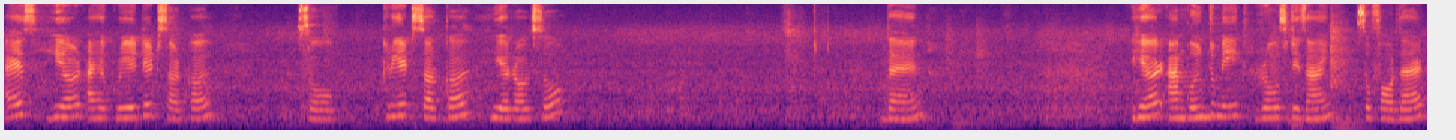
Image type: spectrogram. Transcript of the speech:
As here I have created circle. So create circle here also then here I am going to make rose design. So for that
